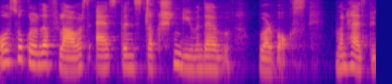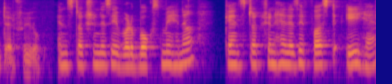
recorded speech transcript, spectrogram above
Also colour the flowers as per instruction given the word box one has bitter for you instruction जैसे वर्ड बॉक्स में है ना, क्या इंस्ट्रक्शन है? जैसे फ़र्स्ट ए है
